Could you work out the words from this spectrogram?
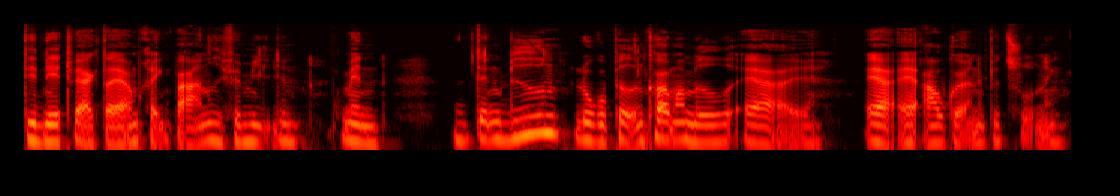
det netværk, der er omkring barnet i familien. Men den viden, logopæden kommer med, er, er af afgørende betydning.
